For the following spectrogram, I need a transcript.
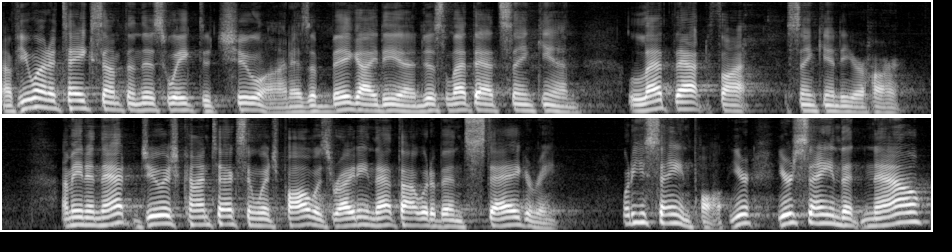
Now, if you want to take something this week to chew on as a big idea and just let that sink in, let that thought sink into your heart. I mean, in that Jewish context in which Paul was writing, that thought would have been staggering. What are you saying, Paul? You're, you're saying that now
